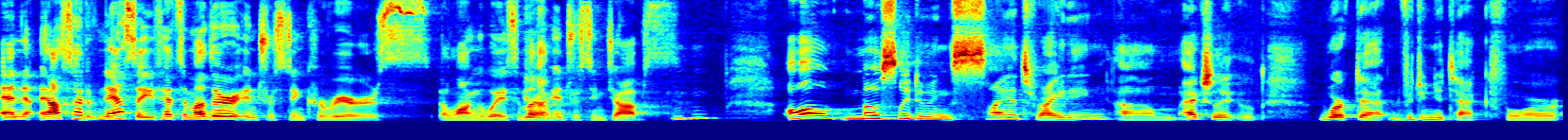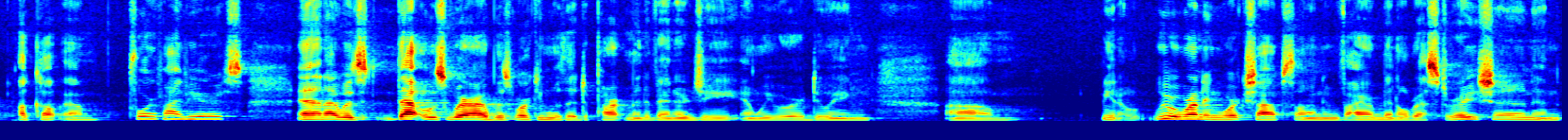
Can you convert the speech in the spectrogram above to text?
And outside of NASA, you've had some other interesting careers along the way, some other interesting jobs. all mostly doing science writing. Um, actually worked at Virginia Tech for a couple, um, four or five years, and I was that was where I was working with the Department of Energy, and we were doing. Um, you know, we were running workshops on environmental restoration, and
